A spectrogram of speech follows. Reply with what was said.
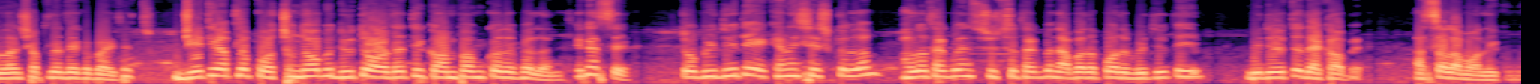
অনলাইন শপলে থেকে পাওয়া যাচ্ছে। যেটি আপনার পছন্দ হবে দুটো অর্ডারটি কনফার্ম করে ফেলেন। ঠিক আছে? তো ভিডিওটি এখানে শেষ করলাম। ভালো থাকবেন, সুস্থ থাকবেন। আবার পরে ভিডিওতে ভিডিওতে দেখা হবে। আসসালামু আলাইকুম।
